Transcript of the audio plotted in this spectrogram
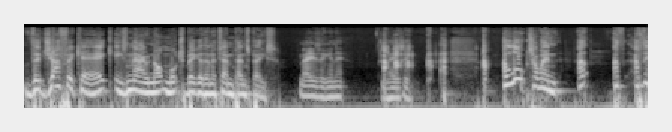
The Jaffa cake is now not much bigger than a 10 pence piece. Amazing, isn't it? Amazing. I looked. I went. "Uh, Have, have they?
